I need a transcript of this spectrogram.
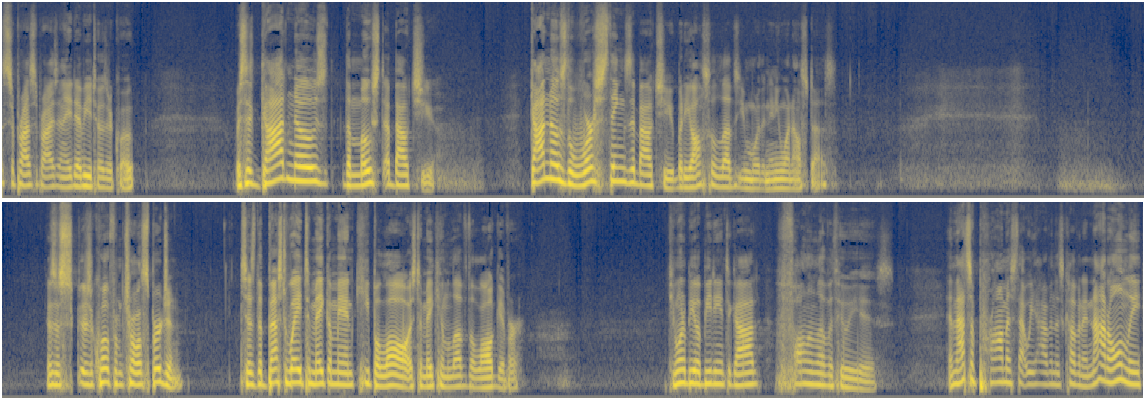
surprise, surprise, an A.W. Tozer quote. It says, God knows the most about you. God knows the worst things about you, but He also loves you more than anyone else does. There's a, there's a quote from Charles Spurgeon. It says, The best way to make a man keep a law is to make him love the lawgiver. If you want to be obedient to God, fall in love with who He is. And that's a promise that we have in this covenant. Not only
